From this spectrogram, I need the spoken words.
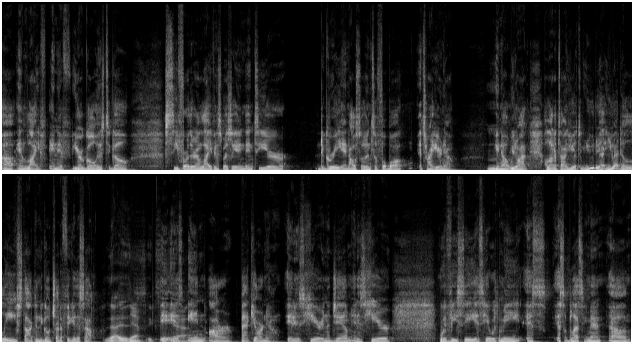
uh, in life. And if your goal is to go see further in life, especially in, into your degree and also into football, it's right here now. You know, we don't have a lot of times. You have to you you had to leave Stockton to go try to figure this out. That is, Yeah. ex- It is yeah. in our backyard now. It is here in the gym. It is here with VC. It's here with me. It's it's a blessing, man. Um,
